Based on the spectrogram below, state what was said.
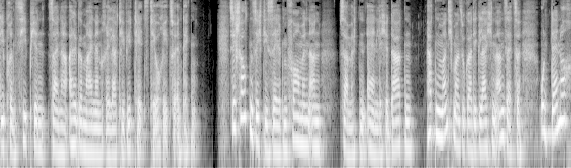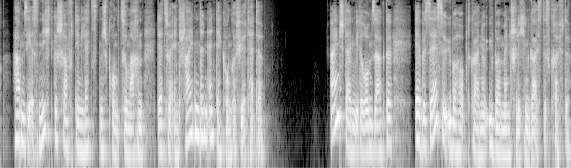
die Prinzipien seiner allgemeinen Relativitätstheorie zu entdecken. Sie schauten sich dieselben Formeln an, sammelten ähnliche Daten, hatten manchmal sogar die gleichen Ansätze, und dennoch haben sie es nicht geschafft, den letzten Sprung zu machen, der zur entscheidenden Entdeckung geführt hätte. Einstein wiederum sagte, er besäße überhaupt keine übermenschlichen Geisteskräfte.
